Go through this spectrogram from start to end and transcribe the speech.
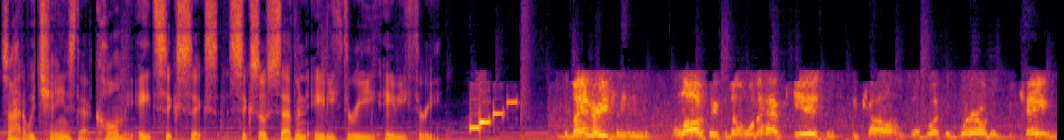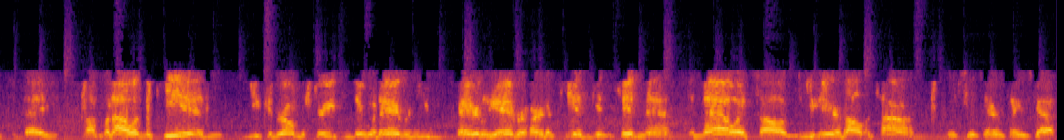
So, how do we change that? Call me 866 607 8383. the main reason a lot of people don't want to have kids is because of what the world has become today. Like when I was a kid, you could roam the streets and do whatever, and you barely ever heard of kids getting kidnapped. And now it's all you hear it all the time. It's just everything's got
